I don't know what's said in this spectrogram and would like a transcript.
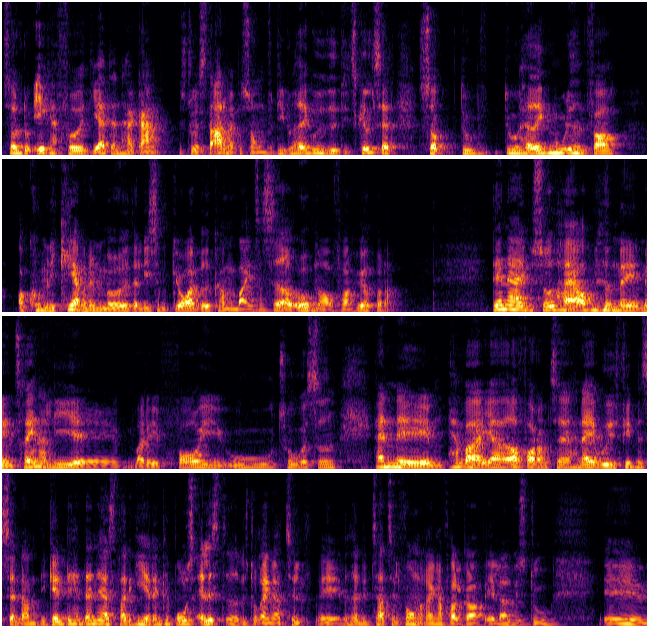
så vil du ikke have fået et ja den her gang, hvis du har startet med personen, fordi du havde ikke udvidet dit skillset, så du, du havde ikke muligheden for at kommunikere på den måde, der ligesom gjorde, at vedkommende var interesseret og åben over for at høre på dig. Den her episode har jeg oplevet med, med en træner lige, øh, var det forrige uge, to uger siden. Han, øh, han var, jeg havde opfordret ham til, han er ude i fitnesscenter. Igen, det, den her strategi, den kan bruges alle steder, hvis du ringer til, øh, hvad hedder det, tager telefonen og ringer folk op, eller hvis du øh,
